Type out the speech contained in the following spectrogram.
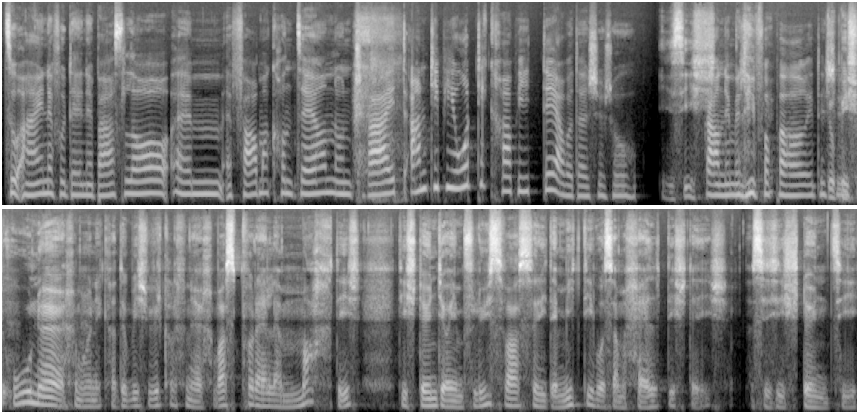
zu einem von diesen Basler ähm, Pharmakonzernen und schreit «Antibiotika bitte!» Aber das ist ja schon ist, gar nicht mehr lieferbar in der Du Schweiz. bist unnöch, Monika, du bist wirklich nöch. Was die Forelle macht, ist, die stehen ja im Flusswasser in der Mitte, wo es am kältesten ist. Also sie stehen, sie,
